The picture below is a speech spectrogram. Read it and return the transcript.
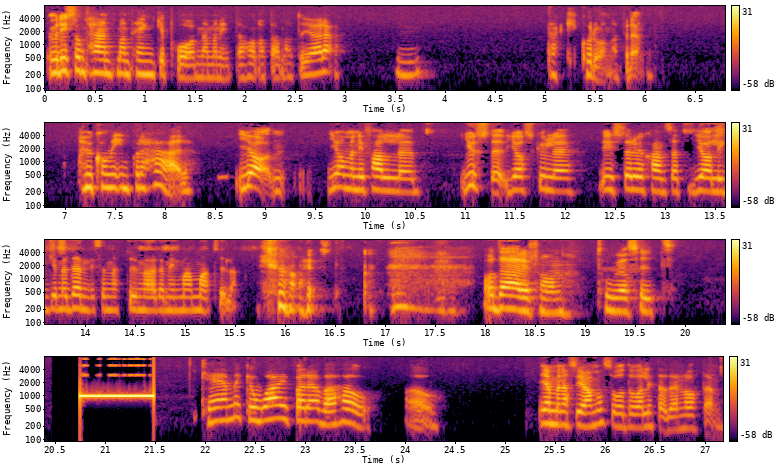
Men det är sånt här man tänker på när man inte har något annat att göra. Mm. Tack corona för den. Hur kom vi in på det här? Ja, ja men ifall... Just det, jag skulle... Det är större chans att jag ligger med Dennis än att du mördar min mamma tydligen. ja, just det. Och därifrån tog vi oss hit. Can't make a wife out of a hoe. Oh. Ja men alltså jag mår så dåligt av den låten.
